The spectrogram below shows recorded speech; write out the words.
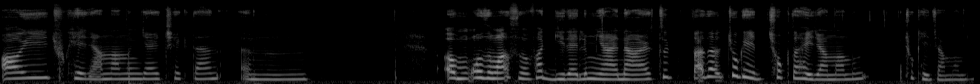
Ay çok heyecanlandım gerçekten. Um, um, o zaman sınıfa girelim yani artık. Zaten çok çok da heyecanlandım. Çok heyecanlandım.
